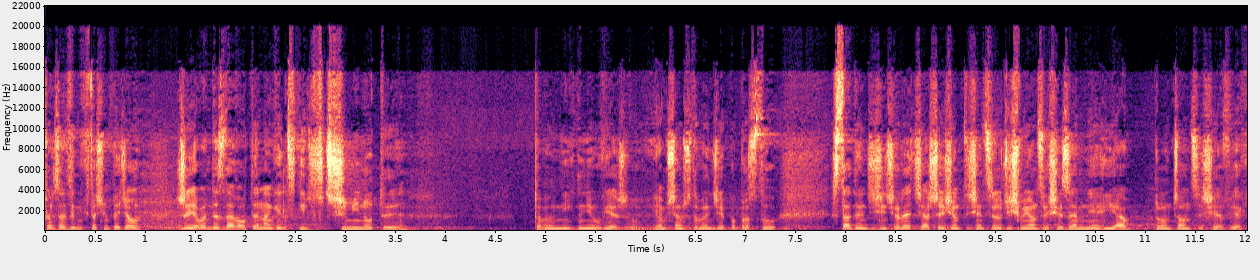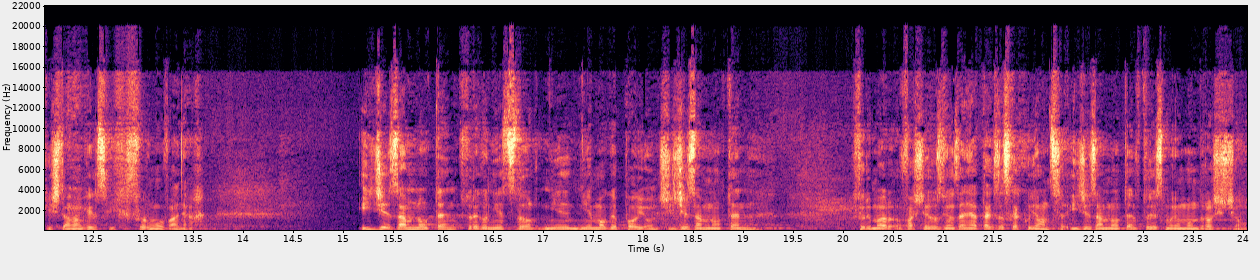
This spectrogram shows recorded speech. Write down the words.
Państwa, gdyby ktoś mi powiedział, że ja będę zdawał ten angielski w 3 minuty, to bym nigdy nie uwierzył. Ja myślałem, że to będzie po prostu stadion dziesięciolecia, 60 tysięcy ludzi śmiejących się ze mnie i ja plączący się w jakichś tam angielskich sformułowaniach. Idzie za mną ten, którego nie, nie, nie mogę pojąć. Idzie za mną ten, który ma właśnie rozwiązania tak zaskakujące. Idzie za mną ten, który jest moją mądrością.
